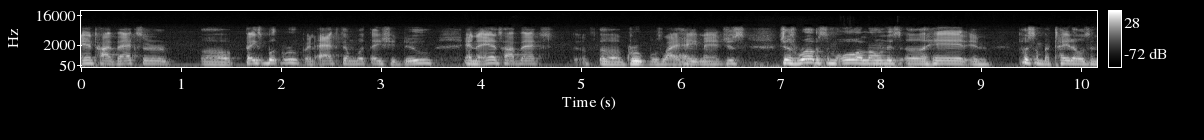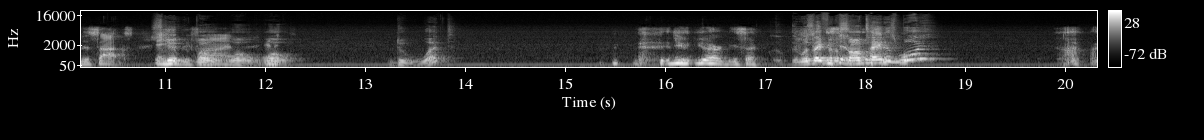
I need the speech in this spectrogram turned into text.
anti-vaxxer uh, Facebook group and asked them what they should do, and the anti-vax uh, group was like, "Hey man, just just rub some oil on his uh, head and put some potatoes in his socks, and he'll be whoa, fine." whoa, And whoa. Do what? you you heard me, sir. Was they He for the said, rub sautators, some- boy?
